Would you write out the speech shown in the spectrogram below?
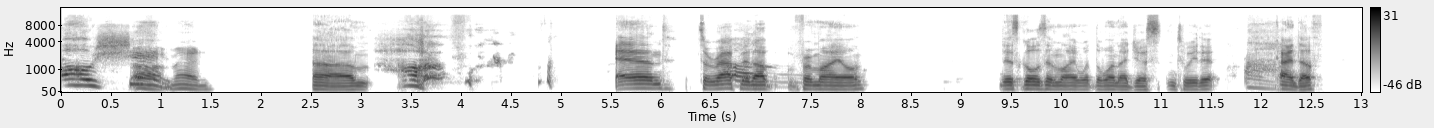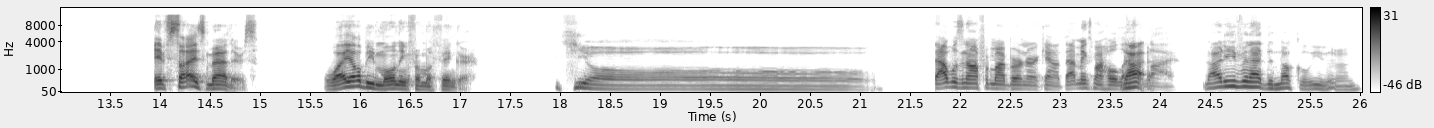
Oh shit. Oh man. Um, Oh, and to wrap it up oh. for my own, this goes in line with the one I just tweeted, ah. kind of. If size matters, why y'all be moaning from a finger? Yo. that was not from my burner account. That makes my whole life Not, a lie. not even at the knuckle either.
